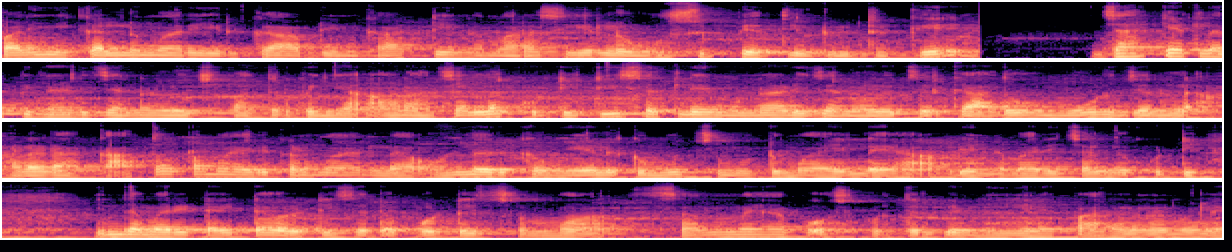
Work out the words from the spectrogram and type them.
பழங்கி கல் மாதிரி இருக்கா அப்படின்னு காட்டி நம்ம ரசிகரில் உசுப்பேற்றி விட்டுக்கிட்டு இருக்கு. ஜாக்கெட்டில் பின்னாடி ஜன்னல் வச்சு பார்த்துருப்பீங்க. ஆனால் செல்லக்குட்டி டிஷர்ட்லேயே முன்னாடி ஜன்னல் வச்சுருக்கு. அதுவும் மூணு ஜன்னல். அடடா காத்தோட்டமாக இருக்கணுமா இல்லை உள்ளே இருக்க முயலுக்கு மூச்சு முட்டுமா இல்லையா அப்படின்ற மாதிரி செல்லக்குட்டி இந்த மாதிரி டைட்டாக ஒரு டிஷர்ட்டை போட்டு சும்மா செம்மையாக போஸ் கொடுத்துருக்கு. நீங்களே பாருங்கள்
